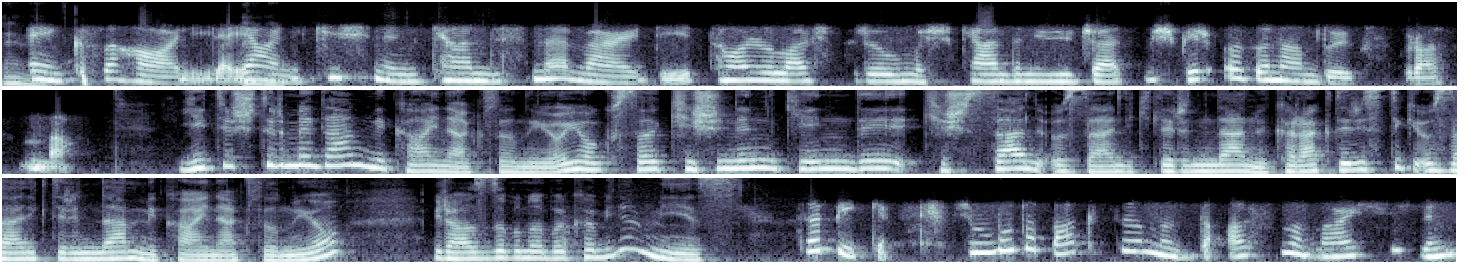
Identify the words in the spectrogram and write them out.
Evet. En kısa haliyle yani kişinin kendisine verdiği tanrılaştırılmış, kendini yüceltmiş bir öz önem duygusudur aslında. Yetiştirmeden mi kaynaklanıyor yoksa kişinin kendi kişisel özelliklerinden mi, karakteristik özelliklerinden mi kaynaklanıyor? Biraz da buna bakabilir miyiz? Tabii ki. Şimdi burada baktığımızda aslında narsizm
